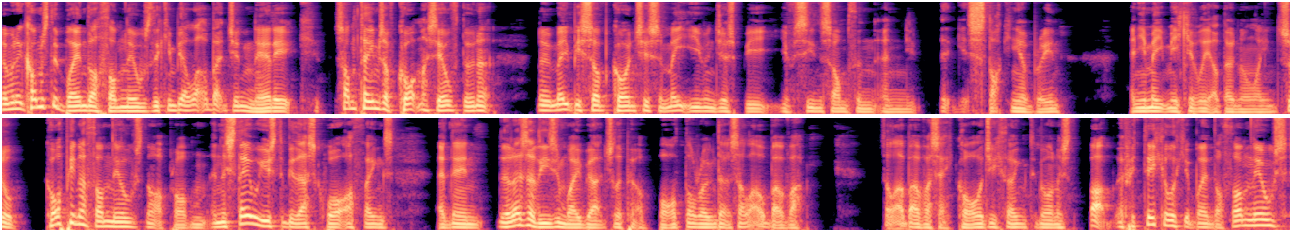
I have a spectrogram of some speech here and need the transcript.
Now, when it comes to Blender thumbnails, they can be a little bit generic. Sometimes I've caught myself doing it. Now, it might be subconscious, it might even just be you've seen something and you, it gets stuck in your brain, and you might make it later down the line. So, copying a thumbnail is not a problem. And the style used to be this quarter things, and then there is a reason why we actually put a border around it. It's a little bit of a it's a little bit of a psychology thing, to be honest. But if we take a look at Blender thumbnails,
